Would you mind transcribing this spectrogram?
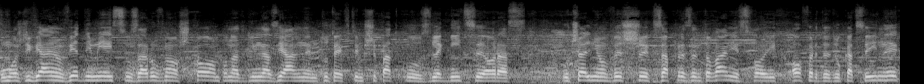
umożliwiają w jednym miejscu zarówno szkołom ponadgimnazjalnym, tutaj w tym przypadku z Legnicy oraz uczelniom wyższych zaprezentowanie swoich ofert edukacyjnych,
